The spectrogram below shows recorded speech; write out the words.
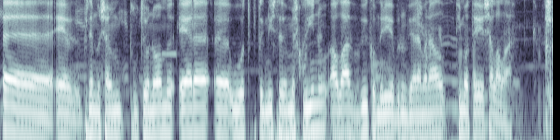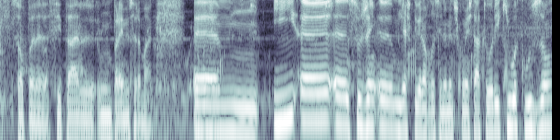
Uh, é, por exemplo, no Chame pelo Teu Nome era uh, o outro protagonista masculino ao lado de, como diria Bruno Vieira Amaral, Timoteia Xalala. Só para citar um prémio Saramago. Um, e uh, uh, surgem uh, mulheres que tiveram relacionamentos com este ator e que o acusam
